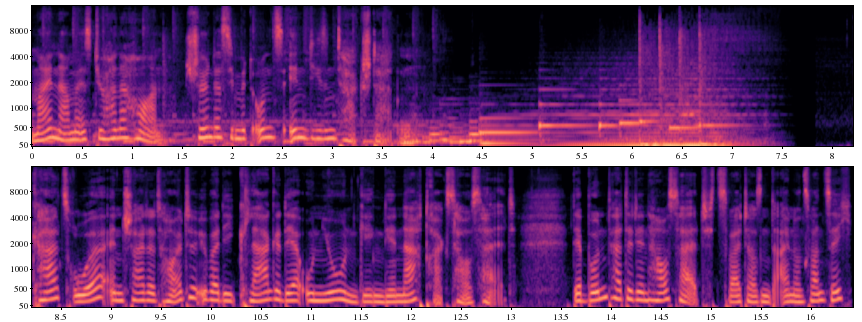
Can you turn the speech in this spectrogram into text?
Mein Name ist Johanna Horn. Schön, dass Sie mit uns in diesen Tag starten. Karlsruhe entscheidet heute über die Klage der Union gegen den Nachtragshaushalt. Der Bund hatte den Haushalt 2021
